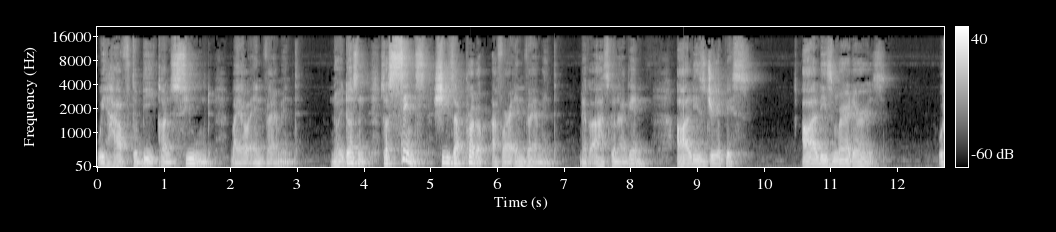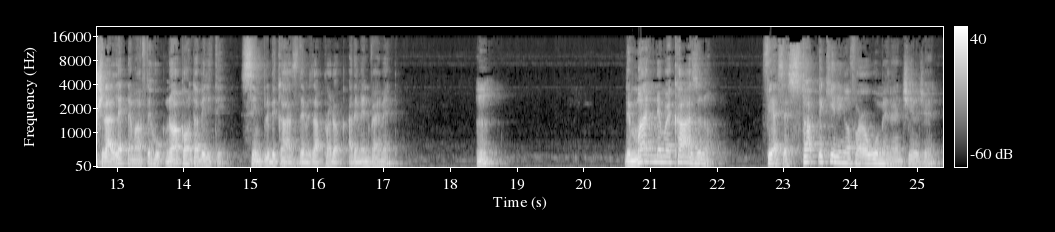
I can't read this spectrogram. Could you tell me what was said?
we have to be consumed by our environment. No, it doesn't. So since she's a product of our environment, I'm going to ask her again. All these drapists, all these murderers, we should have let them off the hook. No accountability. Simply because them is a product of them environment. Hmm? The man them were causing Fear says, stop the killing of our women and children.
